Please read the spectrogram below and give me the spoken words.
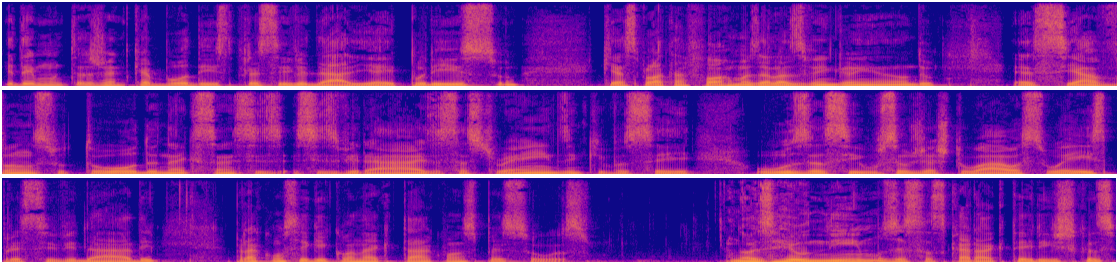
e tem muita gente que é boa de expressividade. E aí por isso que as plataformas elas vêm ganhando esse avanço todo, né, que são esses, esses virais, essas trends em que você usa o seu gestual, a sua expressividade para conseguir conectar com as pessoas. Nós reunimos essas características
